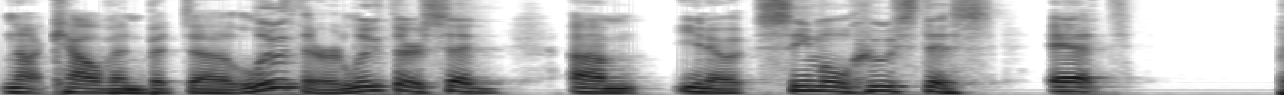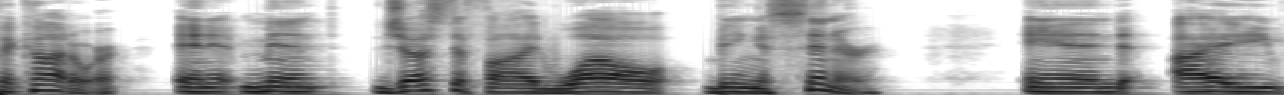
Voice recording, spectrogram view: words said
not Calvin, but uh, Luther. Luther said, um, you know, simul justus et peccator, and it meant justified while being a sinner. And I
